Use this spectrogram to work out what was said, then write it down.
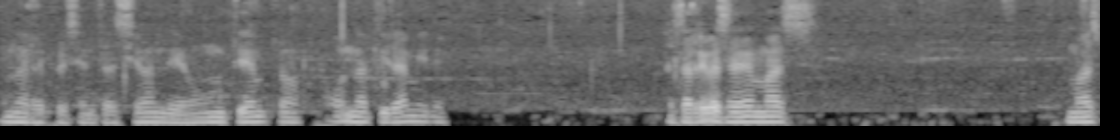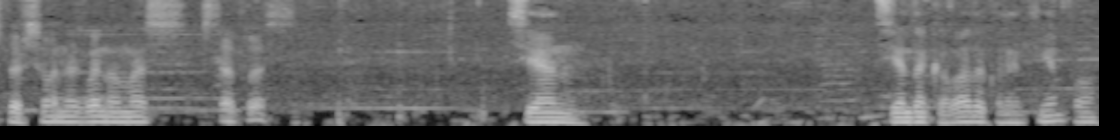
Una representación de un templo o una pirámide. Hasta arriba se ven más, más personas, bueno, más estatuas. Se han se han acabado con el tiempo.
